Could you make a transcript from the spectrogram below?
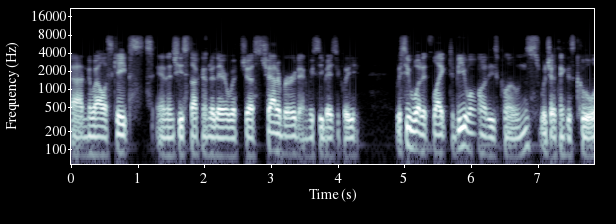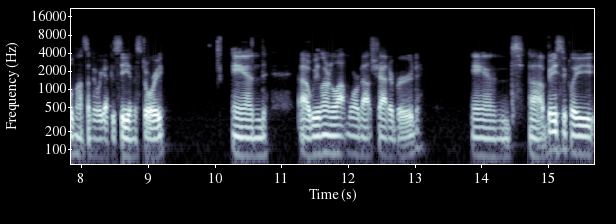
uh, Noel escapes, and then she's stuck under there with just Shatterbird, and we see basically we see what it's like to be one of these clones, which I think is cool, not something we got to see in the story, and uh, we learn a lot more about Shatterbird, and uh, basically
